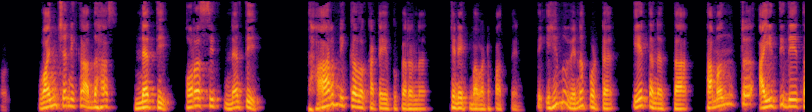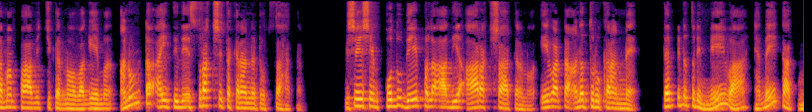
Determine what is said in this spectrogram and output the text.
ඕන. වංචනික අදහස් නැති, හොරසිත නැති ධාර්මිකව කටයුතු කරන කෙනෙක් බවට පත් වෙන්න. එහෙම වෙනකොට ඒ තනත්තා තමන්ට අයිති දේ තමන් පාවිච්චි කරනවා වගේම අනුන්ට අයිති දේ සුරක්ෂිත කරන්නට උත්සාහ කරනවා. විශේෂයෙන් පොදු දේපල ආදිය ආරක්ෂා කරනවා. ඒවට අනතුරු කරන්නේ දැන් පින්නතුනේ මේවා හැම එකක්ම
